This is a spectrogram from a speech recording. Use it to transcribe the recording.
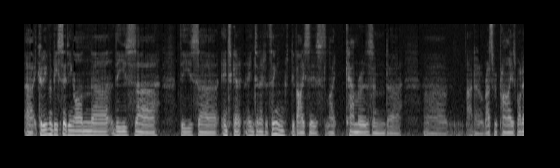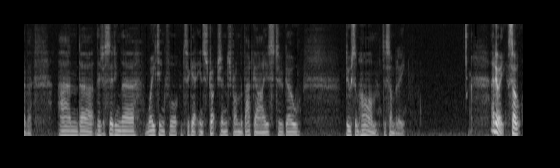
Uh, it could even be sitting on uh, these uh, these uh, Internet of Things devices like cameras and uh, uh, I don't know, Raspberry Pis, whatever. And uh, they're just sitting there waiting for to get instructions from the bad guys to go do some harm to somebody. Anyway, so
